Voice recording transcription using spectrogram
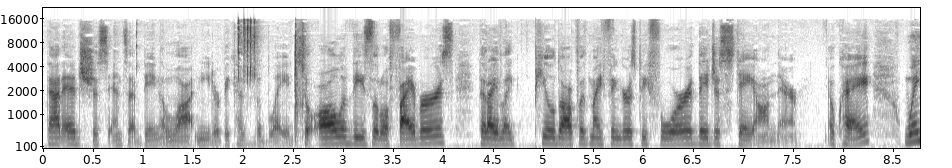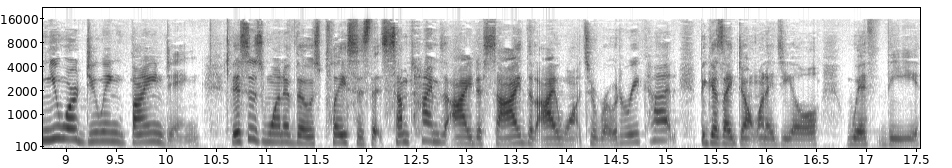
that edge just ends up being a lot neater because of the blade. So all of these little fibers that I like peeled off with my fingers before, they just stay on there. Okay, when you are doing binding, this is one of those places that sometimes I decide that I want to rotary cut because I don't want to deal with the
